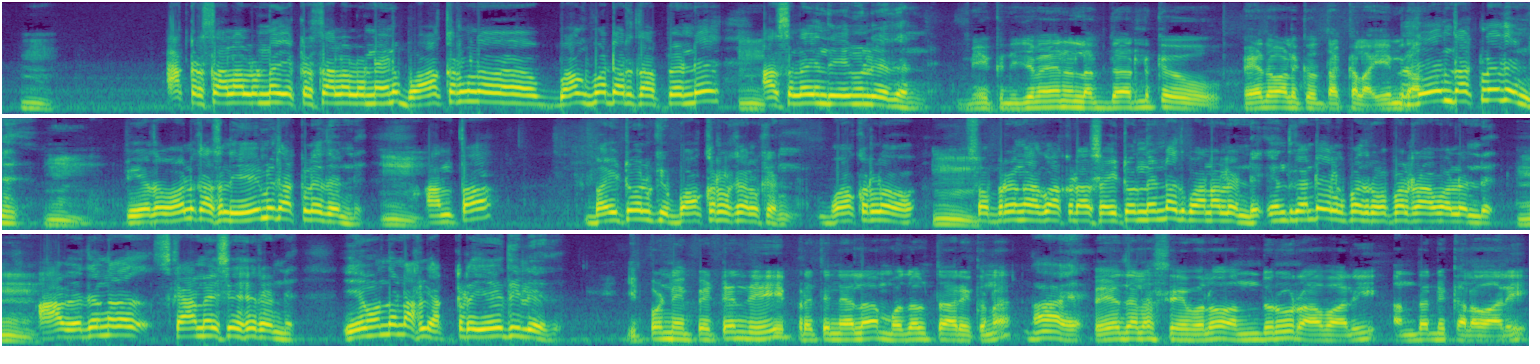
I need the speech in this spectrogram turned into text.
అక్కడ స్థలాలు ఉన్నాయి ఇక్కడ స్థలాలు ఉన్నాయని బోకర్లు బాగుపడ్డారు తప్పండి. అసలైంది ఏమీ లేదండి. మీకు నిజమైన లబ్ధిదారులకు పేదవాళ్ళకి దక్కల ఏమి ఏం దక్కలేదండి. పేదవాళ్ళకి అసలు ఏమీ దక్కలేదండి. అంతా బయట వాళ్ళకి బోకర్లకి వెళ్ళకండి. బోకర్లో శుభ్రంగా అక్కడ సైట్ ఉందండి అది కొనాలండి. ఎందుకంటే వీళ్ళకి పది రూపాయలు రావాలండి. ఆ విధంగా స్కామ్ వేసేసారండి. ఏముందండి అసలు ఎక్కడ ఏది లేదు. ఇప్పుడు నేను పెట్టింది ప్రతి నెల మొదటి తారీఖున. పేదల సేవలో అందరూ రావాలి అందరినీ కలవాలి.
